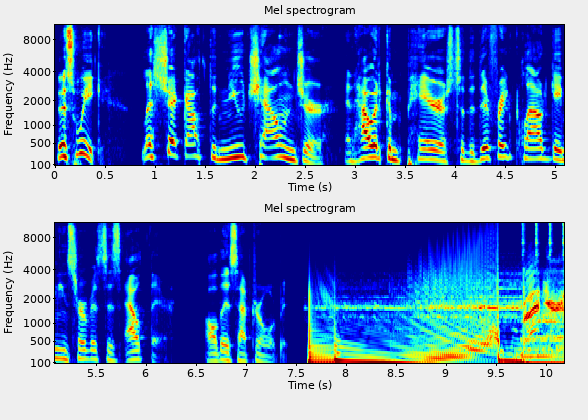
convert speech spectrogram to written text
This week, let's check out the new Challenger and how it compares to the different cloud gaming services out there. All this after orbit. Roger.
